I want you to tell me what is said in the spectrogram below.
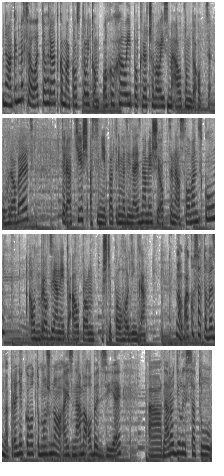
No a keď sme sa letohrádkom a kostolikom pochochali, pokračovali sme autom do obce Uhrovec, ktorá tiež asi nepatrí medzi najznámejšie obce na Slovensku a od Brodzian je to autom ešte pol hodinka. No, ako sa to vezme? Pre niekoho to možno aj známa obec je, a narodili sa tu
